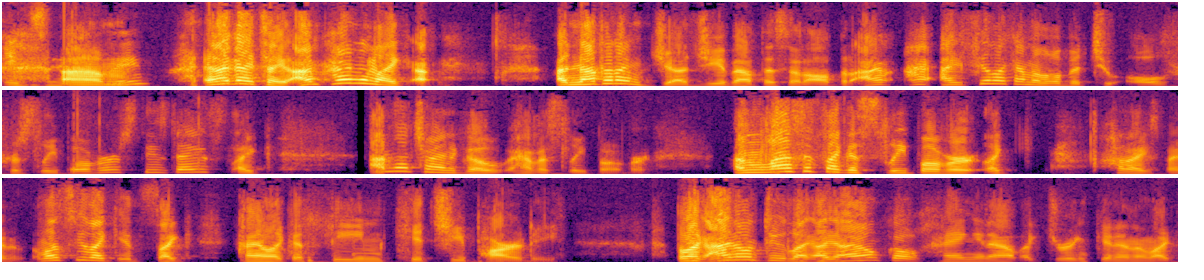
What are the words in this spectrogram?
exactly. Um, and I gotta tell you, I'm kind of like, uh, not that I'm judgy about this at all, but I, I I feel like I'm a little bit too old for sleepovers these days. Like, I'm not trying to go have a sleepover, unless it's like a sleepover. Like, how do I explain it? Unless you like, it's like kind of like a theme kitschy party. But like, I don't do like, I, I don't go hanging out like drinking and then like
